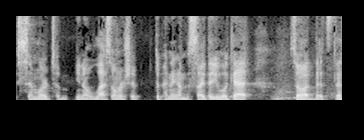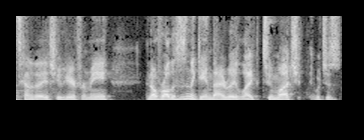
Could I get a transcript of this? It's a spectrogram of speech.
similar to you know less ownership depending on the site that you look at. So that's that's kind of the issue here for me. And overall, this isn't a game that I really like too much, which is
